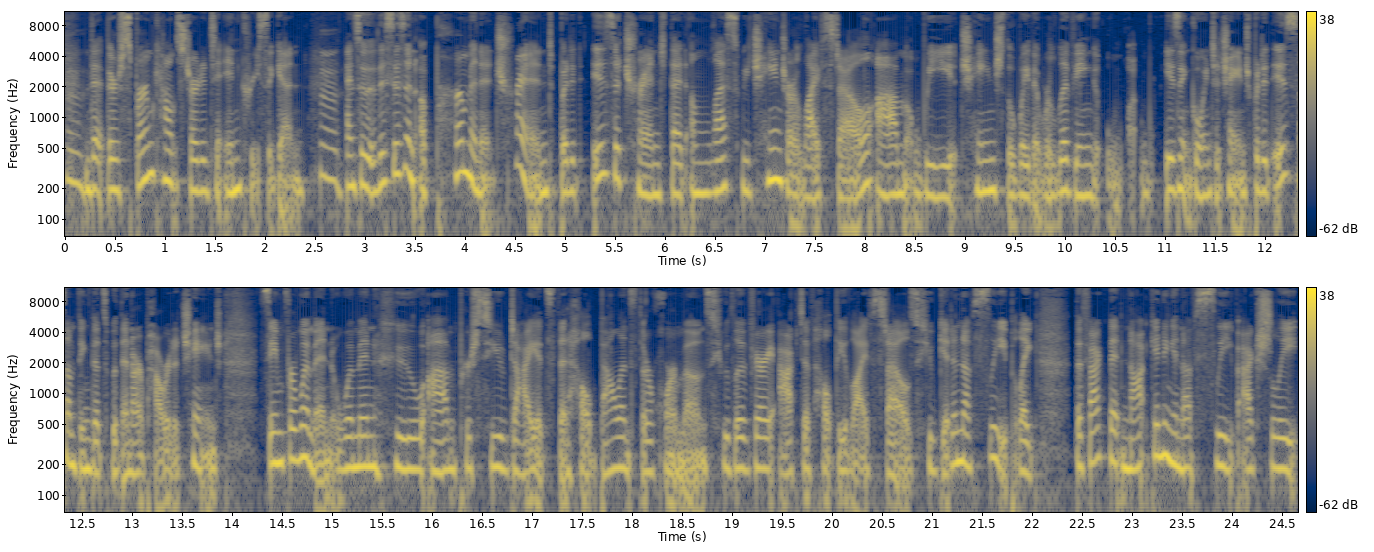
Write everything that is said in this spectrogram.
mm. that their sperm count started to increase again. Mm. And so this isn't a permanent trend, but it is a trend that unless we change our lifestyle, um, we change the way that we're living, isn't going to change. But it is something that's within our power to change. Same for women. Women who um, pursue diets that help balance their hormones, who live very active, healthy lifestyles, who get enough sleep. Like the fact that not getting enough sleep actually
